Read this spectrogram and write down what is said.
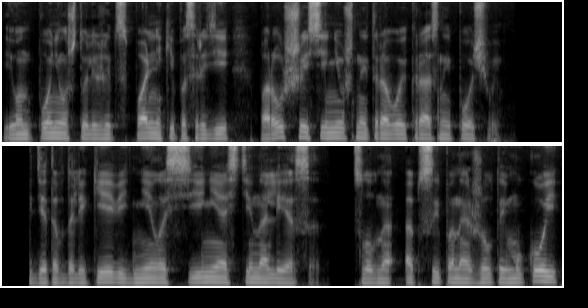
и он понял, что лежит в спальнике посреди поросшей синюшной травой красной почвы. Где-то вдалеке виднелась синяя стена леса, словно обсыпанная желтой мукой,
